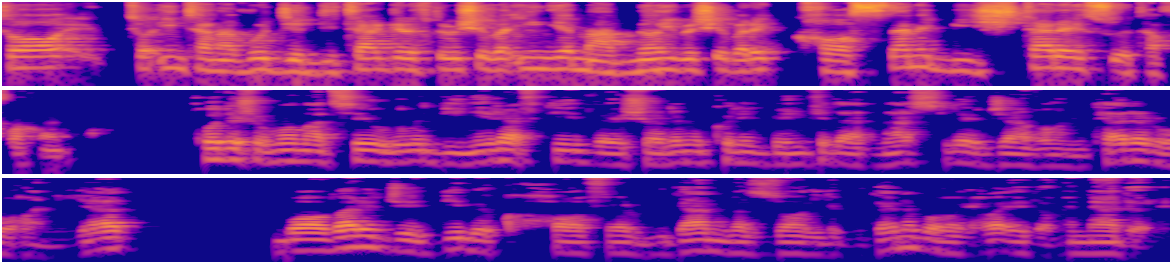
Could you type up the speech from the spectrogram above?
تا تا این تنوع جدیتر گرفته بشه و این یه مبنایی بشه برای کاستن بیشتر سوء تفاهم. خود شما مدرسه علوم دینی رفتید و اشاره می‌کنید به اینکه در نسل جوانتر روحانیت باور جدی به کافر بودن و زاله بودن باهای ها ادامه نداره.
